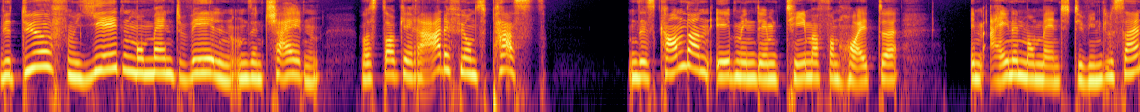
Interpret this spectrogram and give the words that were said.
Wir dürfen jeden Moment wählen und entscheiden, was da gerade für uns passt. Und es kann dann eben in dem Thema von heute im einen Moment die Windel sein,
